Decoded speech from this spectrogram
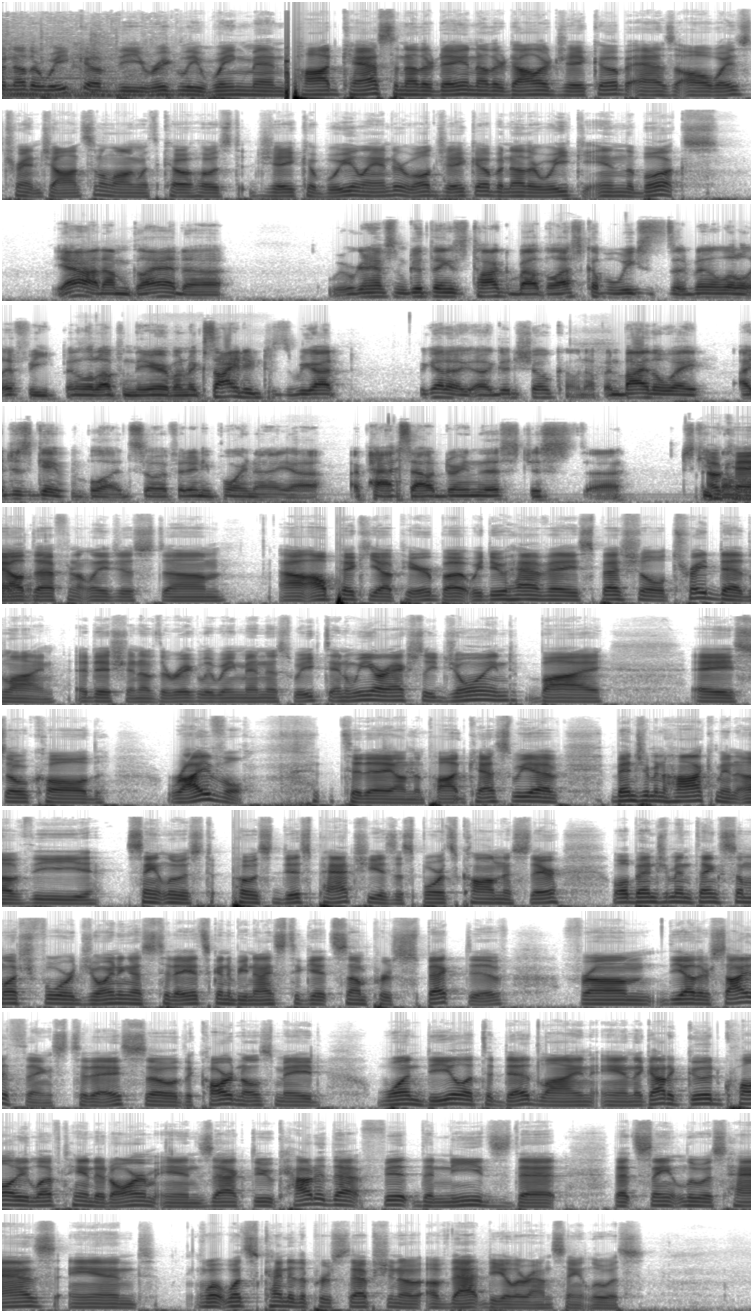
another week of the Wrigley Wingmen podcast. Another day, another dollar. Jacob, as always, Trent Johnson, along with co host Jacob Wielander. Well, Jacob, another week in the books. Yeah, and I'm glad uh, we were going to have some good things to talk about. The last couple weeks it's been a little iffy, been a little up in the air, but I'm excited because we got we got a, a, good show coming up. And by the way, I just gave blood, so if at any point I uh, I pass out during this, just uh, just keep okay. I'll definitely just um I'll pick you up here, but we do have a special trade deadline edition of the Wrigley Wingmen this week, and we are actually joined by a so-called rival today on the podcast. We have Benjamin Hochman of the St. Louis Post Dispatch. He is a sports columnist there. Well, Benjamin, thanks so much for joining us today. It's going to be nice to get some perspective from the other side of things today. So the Cardinals made one deal at the deadline, and they got a good quality left-handed arm in Zach Duke. How did that fit the needs that that St. Louis has, and what what's kind of the perception of, of that deal around St. Louis?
